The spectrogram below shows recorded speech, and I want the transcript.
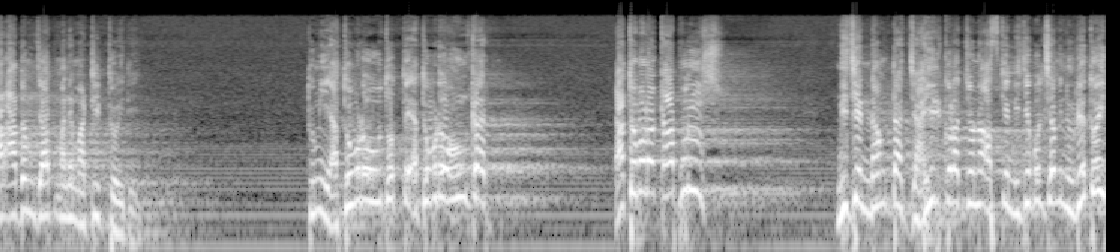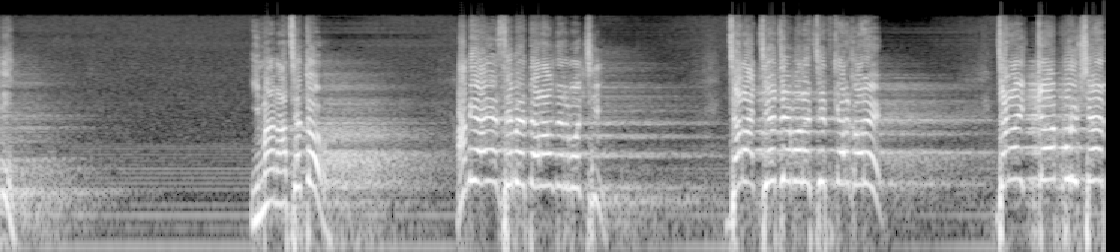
আর আদম জাত মানে মাটির তৈরি। তুমি এত বড় ঔদত্ত এত বড় অহংকার, এত বড় কাপুরুষ, নিজের নামটা জাহির করার জন্য আজকে নিজে বলছে আমি নূরে তৈরি। ইমান আছে তো আমি আইএসএফ এর দালালদের বলছি। যারা যে যে বলে চিৎকার করে, যারা এই কাপুরুষের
